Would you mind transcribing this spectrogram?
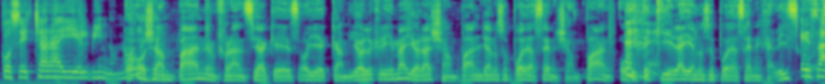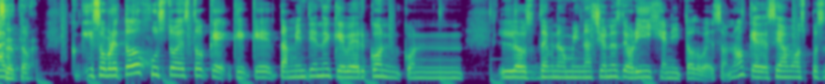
cosechar ahí el vino, ¿no? O, champán en Francia, que es, oye, cambió el clima y ahora champán ya no se puede hacer en champán, o el tequila ya no se puede hacer en Jalisco, Exacto. Y sobre todo justo esto que, que, también tiene que ver con, con las denominaciones de origen y todo eso, ¿no? Que decíamos, pues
